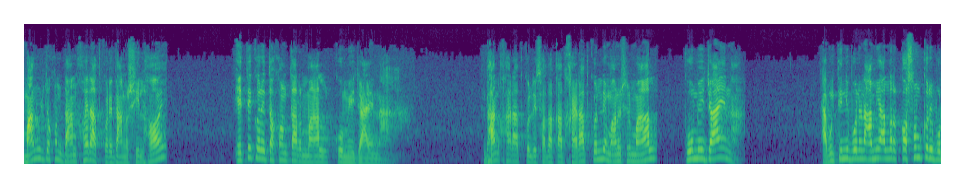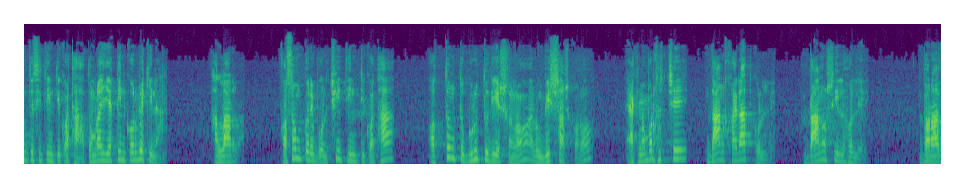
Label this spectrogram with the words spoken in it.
মানুষ যখন দান খয়রাত করে, দানশীল হয়, এতে করে তখন তার মাল কমে যায় না। ধান খয়রাত করলে, সদাকাত খয়রাত করলে মানুষের মাল কমে যায় না। এবং তিনি বলেন, আমি আল্লাহর কসম করে বলতেছি তিনটি কথা। তোমরা ইয়কিন করবে কি না আল্লাহর কসম করে বলছি তিনটি কথা। অত্যন্ত গুরুত্ব দিয়ে শোনো এবং বিশ্বাস করো। এক নম্বর হচ্ছে, দান খয়রাত করলে, দানশীল হলে দরাজ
